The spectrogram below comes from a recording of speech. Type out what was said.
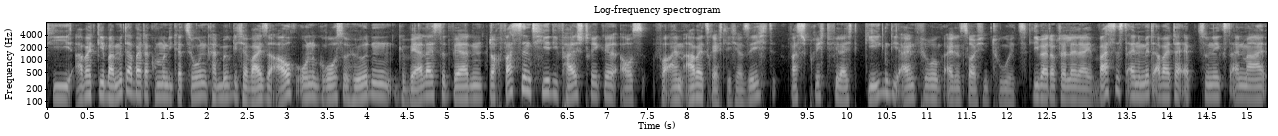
Die Arbeitgeber-Mitarbeiter-Kommunikation kann möglicherweise auch ohne große Hürden gewährleistet werden. Doch was sind hier die Fallstricke aus vor allem arbeitsrechtlicher Sicht? Was spricht vielleicht gegen die Einführung eines solchen Tools. Lieber Dr. Lellay, was ist eine Mitarbeiter-App zunächst einmal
